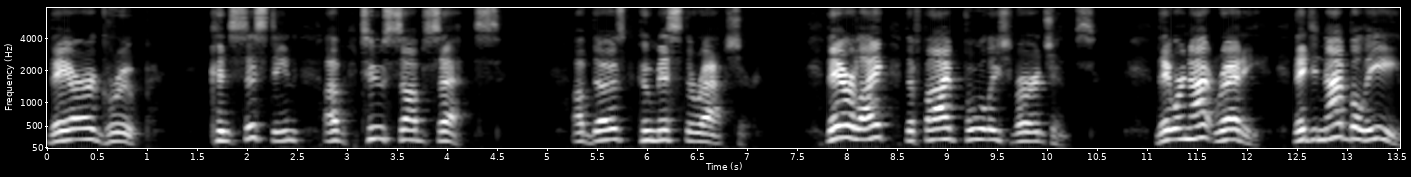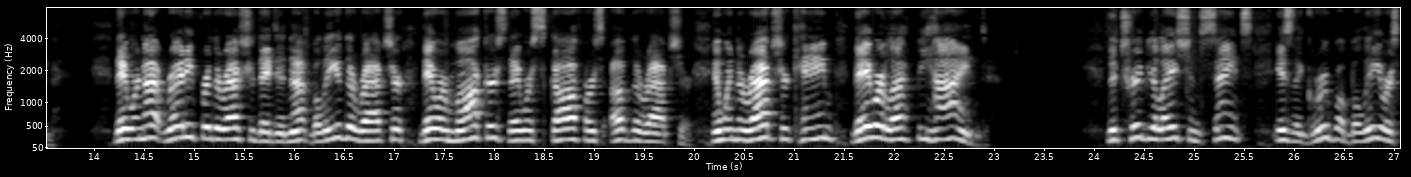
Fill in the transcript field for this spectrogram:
they are a group consisting of two subsets of those who miss the rapture. They are like the five foolish virgins. They were not ready. They did not believe. They were not ready for the rapture. They did not believe the rapture. They were mockers. They were scoffers of the rapture. And when the rapture came, they were left behind. The tribulation saints is the group of believers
